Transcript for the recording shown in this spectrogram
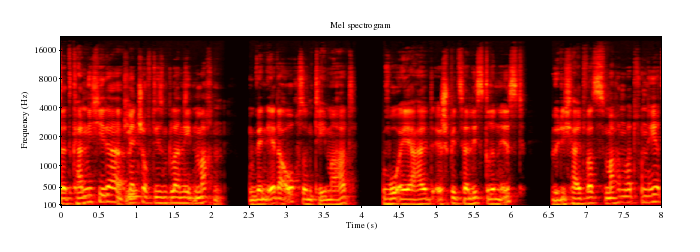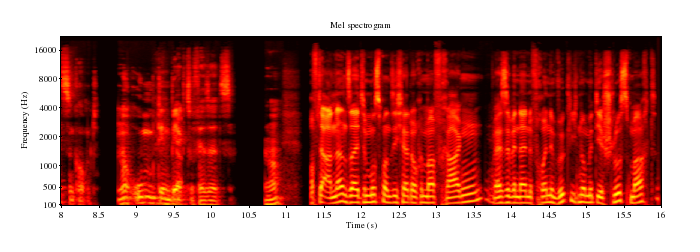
Das kann nicht jeder Okay. Mensch auf diesem Planeten machen. Und wenn er da auch so ein Thema hat, wo er ja halt äh, Spezialist drin ist, würde ich halt was machen, was von Herzen kommt, ne? um den Berg zu versetzen. Ja? Auf der anderen Seite muss man sich halt auch immer fragen, weißt du, wenn deine Freundin wirklich nur mit dir Schluss macht,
